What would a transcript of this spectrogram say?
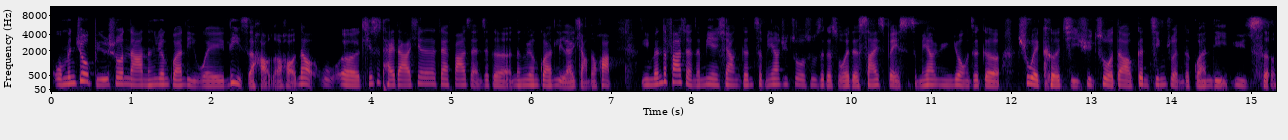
我们就比如说拿能源管理为例子好了哈，那我呃其实台达现在在发展这个能源管理来讲的话，你们的发展的面向跟怎么样去做出这个。所谓的 science base 怎么样运用这个数位科技去做到更精准的管理预测？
